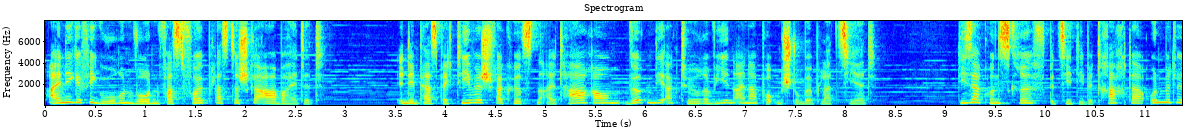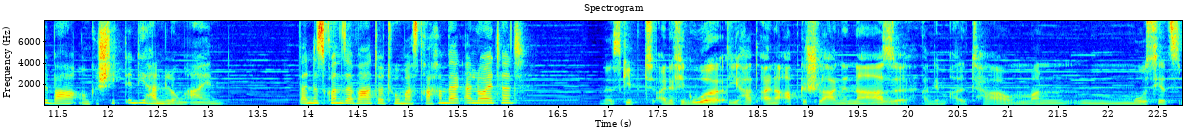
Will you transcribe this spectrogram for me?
Einige Figuren wurden fast vollplastisch gearbeitet. In dem perspektivisch verkürzten Altarraum wirken die Akteure wie in einer Puppenstube platziert. Dieser Kunstgriff bezieht die Betrachter unmittelbar und geschickt in die Handlung ein. Landeskonservator Thomas Drachenberg erläutert, es gibt eine Figur, die hat eine abgeschlagene Nase an dem Altar und man muss jetzt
